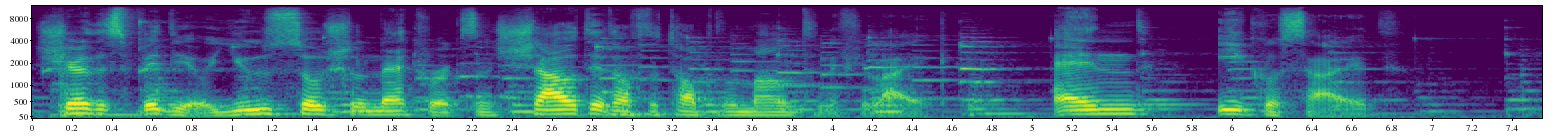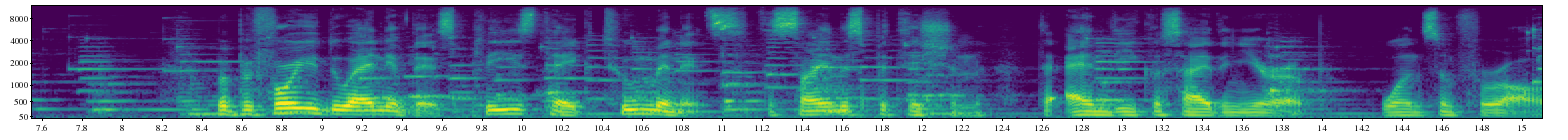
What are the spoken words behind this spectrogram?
share this video, use social networks and shout it off the top of a mountain if you like. End ecocide. But before you do any of this, please take two minutes to sign this petition to end ecocide in Europe once and for all.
